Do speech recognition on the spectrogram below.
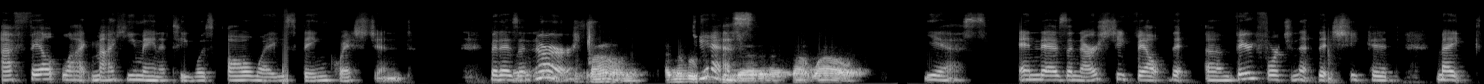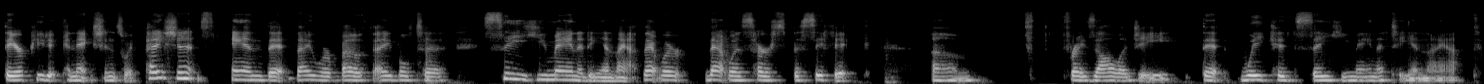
I felt like my humanity was always being questioned. But as a nurse, profound. I remember yes. that and I thought, wow. Yes. And as a nurse, she felt that um, very fortunate that she could make therapeutic connections with patients and that they were both able to see humanity in that. That were that was her specific um, phraseology that we could see humanity in that.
